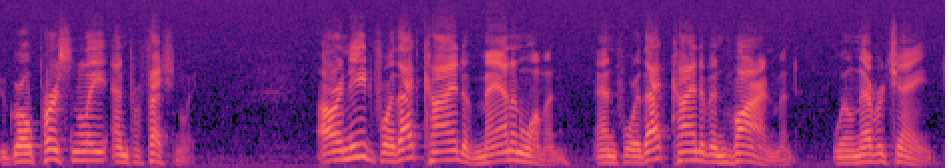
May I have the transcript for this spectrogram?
to grow personally and professionally. Our need for that kind of man and woman and for that kind of environment will never change.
